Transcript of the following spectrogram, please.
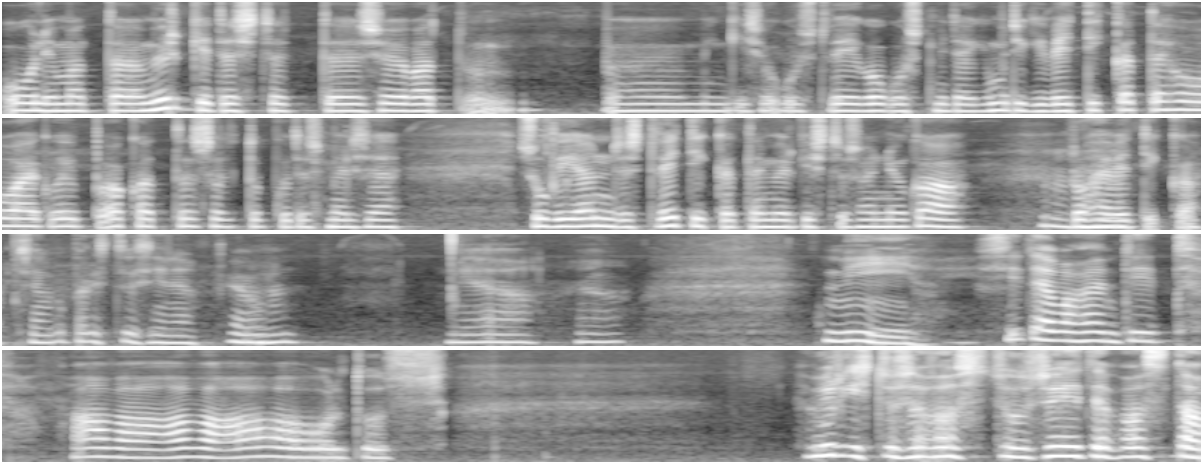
hoolimata mürkidest, et söövad mingisugust veekogust midagi, muidugi vetikate hooaeg võib hakata, sõltub, kuidas meil see suvi on, sest vetikate mürgistus on ju ka mm -hmm. rohevetika. see on ka päris tõsine. ja mm, -hmm. ja, ja. nii, sidevahendid, ava, ava, avahooldus, mürgistuse vastu seedepasta,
